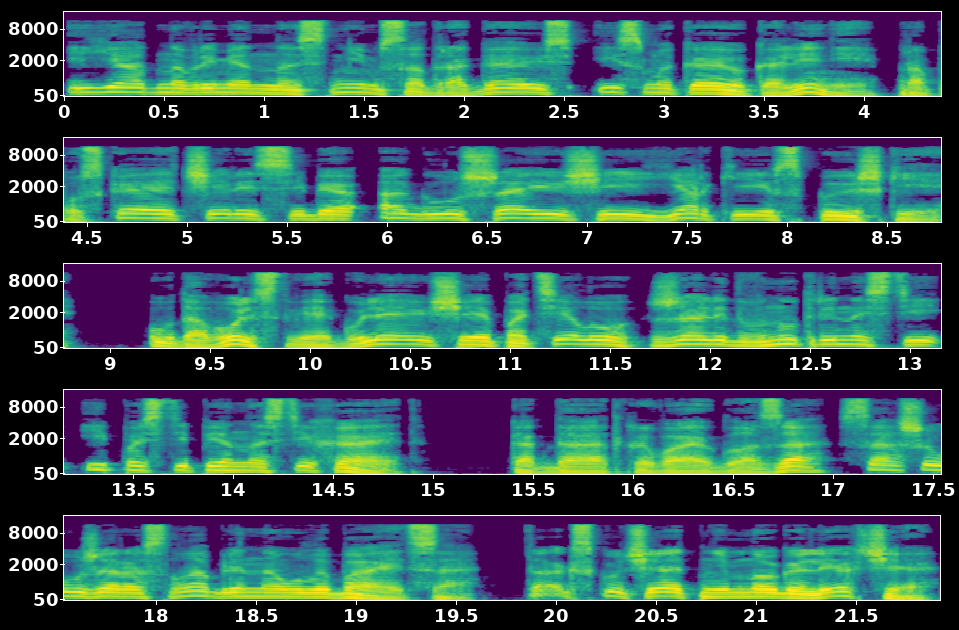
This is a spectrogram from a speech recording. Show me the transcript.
и я одновременно с ним содрогаюсь и смыкаю колени, пропуская через себя оглушающие яркие вспышки. Удовольствие, гуляющее по телу, жалит внутренности и постепенно стихает. Когда открываю глаза, Саша уже расслабленно улыбается. Так скучать немного легче.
